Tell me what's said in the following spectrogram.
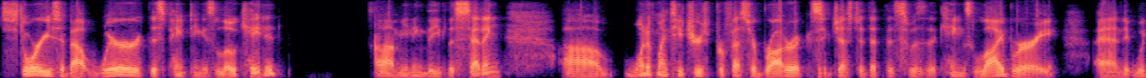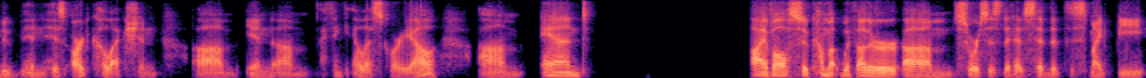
stories about where this painting is located, uh, meaning the, the setting. Uh, one of my teachers, Professor Broderick, suggested that this was the King's Library and it would have been his art collection um, in, um, I think, El Escorial. Um, and I've also come up with other um, sources that have said that this might be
